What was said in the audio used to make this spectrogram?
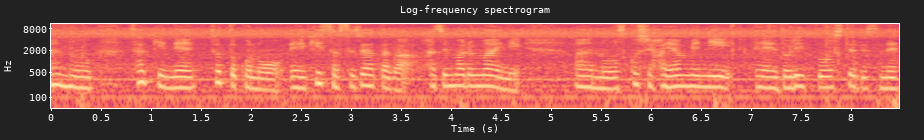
あのさっきねちょっとこの、え喫茶スジャータが始まる前にあの少し早めに、えドリップをしてですね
